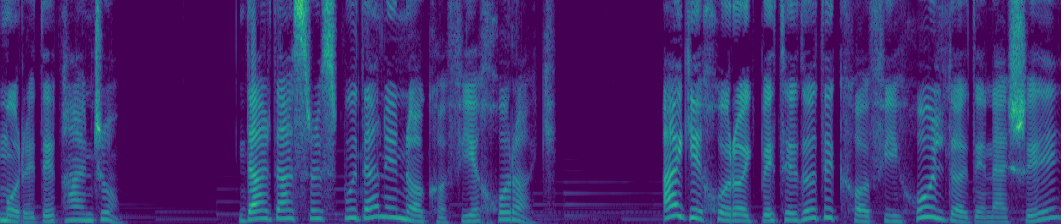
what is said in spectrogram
مورد پنجم در دسترس بودن ناکافی خوراک اگه خوراک به تعداد کافی هل داده نشه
